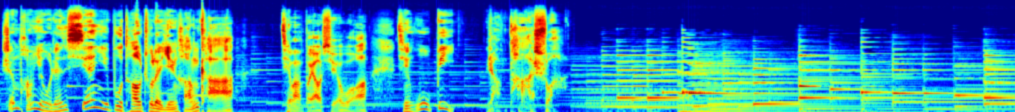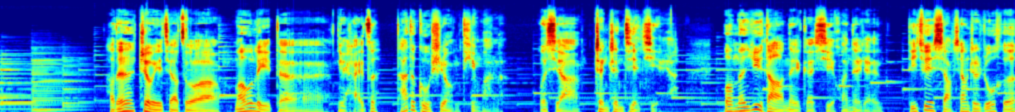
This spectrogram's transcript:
身旁有人先一步掏出了银行卡，千万不要学我，请务必让他刷。好的，这位叫做 Molly 的女孩子，她的故事我们听完了。我想针针见血呀，我们遇到那个喜欢的人。的确，想象着如何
